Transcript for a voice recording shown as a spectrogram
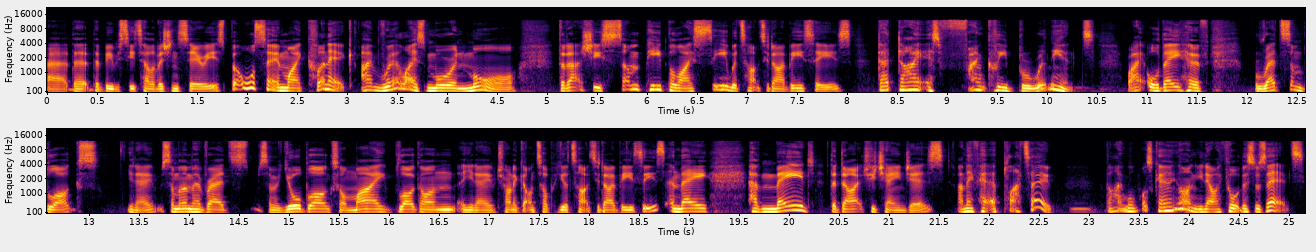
uh, the, the BBC television series, but also in my clinic, I've realized more and more that actually some people I see with type 2 diabetes, their diet is frankly brilliant, right? Or they have read some blogs you know, some of them have read some of your blogs or my blog on, you know, trying to get on top of your type 2 diabetes, and they have made the dietary changes and they've hit a plateau. Mm. They're like, well, what's going on? You know, I thought this was it.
